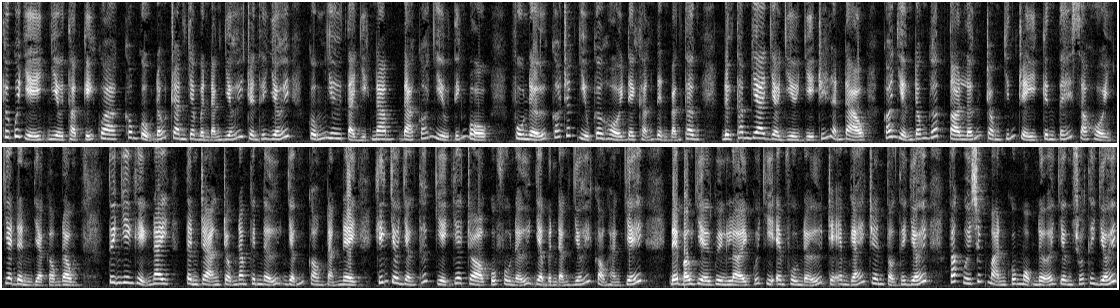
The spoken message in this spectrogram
Thưa quý vị, nhiều thập kỷ qua, công cuộc đấu tranh cho bình đẳng giới trên thế giới cũng như tại Việt Nam đã có nhiều tiến bộ. Phụ nữ có rất nhiều cơ hội để khẳng định bản thân, được tham gia vào nhiều vị trí lãnh đạo, có những đóng góp to lớn trong chính trị, kinh tế, xã hội, gia đình và cộng đồng. Tuy nhiên hiện nay, tình trạng trọng nam khinh nữ vẫn còn nặng nề, khiến cho nhận thức về vai trò của phụ nữ và bình đẳng giới còn hạn chế. Để bảo vệ quyền lợi của chị em phụ nữ, trẻ em gái trên toàn thế giới, phát huy sức mạnh của một nửa dân số thế giới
